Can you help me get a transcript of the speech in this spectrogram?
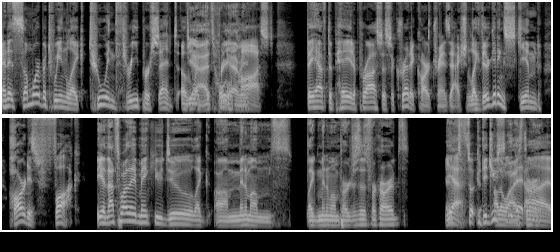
and it's somewhere between like two and three percent of Yeah, like the total cost they have to pay to process a credit card transaction. Like they're getting skimmed hard as fuck. yeah, that's why they make you do like um minimums, like minimum purchases for cards. Yeah. It's- So did you see that? Uh,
